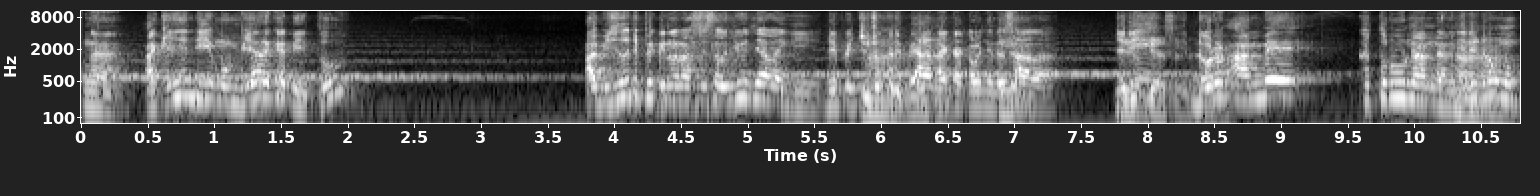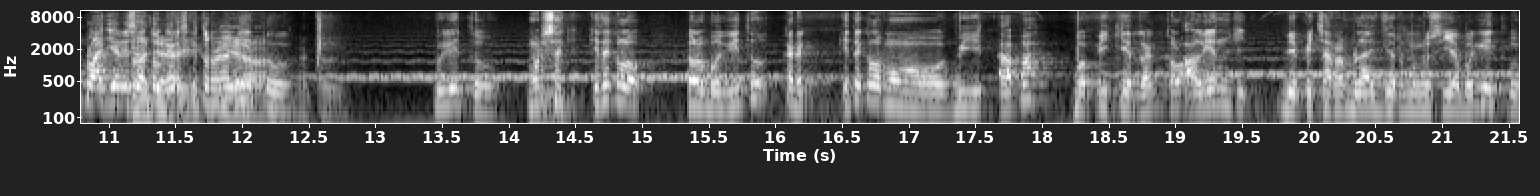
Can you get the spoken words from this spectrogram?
Nah, akhirnya dia membiarkan itu. Abis itu DP generasi selanjutnya lagi, DP cucu kan Nah, DP iya. anak Kak, kalau tidak Iya. salah. Iya, Jadi biasa. dorang ambil keturunan dan jadi Ah, dorang mempelajari satu pelajari. garis keturunan Iya, itu betul. begitu mau sakit kita kalau kalau begitu kita kalau mau bi, apa berpikir dan kalau alien j- DP cara belajar manusia begitu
